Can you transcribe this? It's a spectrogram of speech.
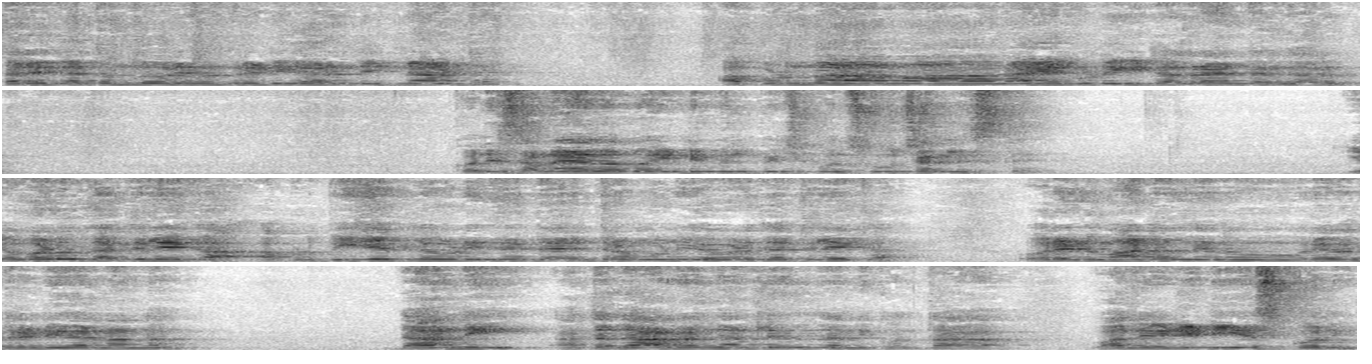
సరే గతంలో రేవంత్ రెడ్డి గారు తిట్టినా అంటే అప్పుడున్న మా నాయకుడు ఈటల రాజేందర్ గారు కొన్ని సమయాలలో ఇంటికి పిలిపించి కొన్ని సూచనలు ఇస్తే ఎవడు గతి లేక అప్పుడు బీజేపీలో కూడా ఇదే దరిద్రం ఉండి ఎవడు గతి లేక ఓ రెండు మాటలు నేను రేవంత్ రెడ్డి గారిని అన్నా. దాన్ని అంత దారుణంగా అనలేదు దాన్ని కొంత వాళ్ళు ఎడిట్ చేసుకొని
